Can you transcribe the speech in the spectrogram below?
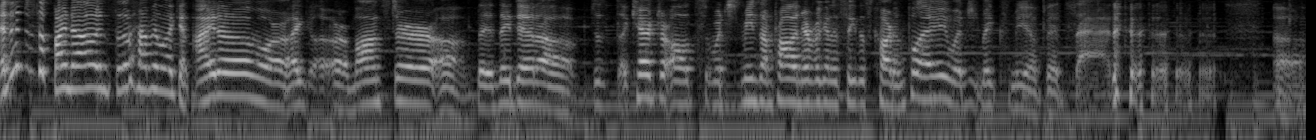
and then just to find out, instead of having like an item or like or a monster, uh, they, they did uh, just a character alt, which means I'm probably never gonna see this card in play, which makes me a bit sad. uh,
